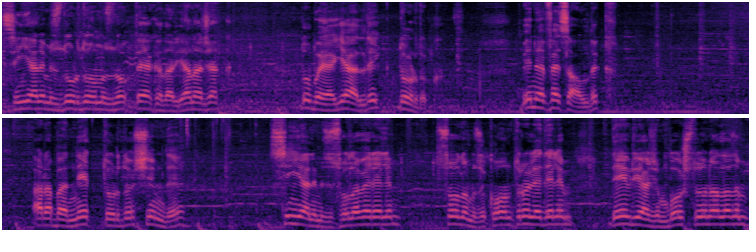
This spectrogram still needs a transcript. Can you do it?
Sinyalimiz durduğumuz noktaya kadar yanacak. Dubai'ye geldik, durduk. Bir nefes aldık. Araba net durdu. Şimdi sinyalimizi sola verelim. Solumuzu kontrol edelim. Debriyajın boşluğunu alalım.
